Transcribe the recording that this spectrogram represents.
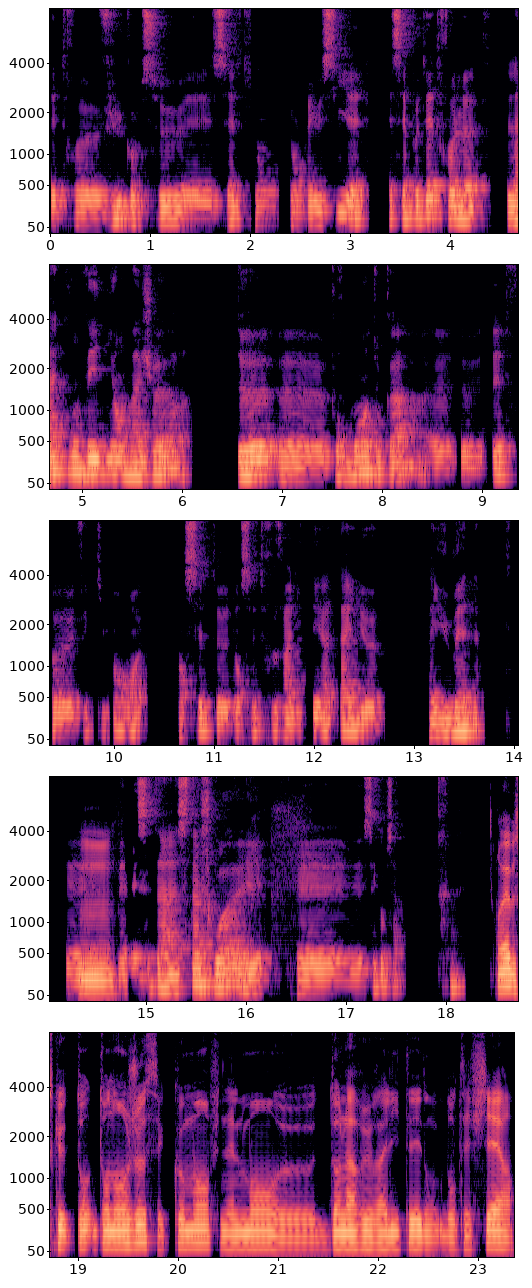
d'être vu comme ceux et celles qui ont, qui ont réussi. Et, c'est peut-être l'inconvénient majeur de, pour moi en tout cas, d'être effectivement dans cette, dans cette ruralité à taille, taille humaine. Mmh. Mais, c'est un, un, choix et, et c'est comme ça. Ouais, parce que ton, ton enjeu, c'est comment finalement, dans la ruralité dont, dont tu es fier,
